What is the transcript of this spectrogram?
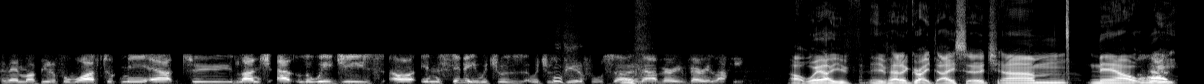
and then my beautiful wife took me out to lunch at Luigi's uh, in the city, which was which was beautiful. So, no, very very lucky. Oh wow, you've you've had a great day, Serge. Um, now we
